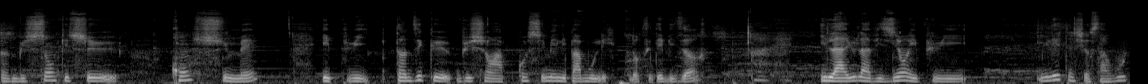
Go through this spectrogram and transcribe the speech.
un buisson qui se consumait. Et puis, tandis que buisson a consumé, pas boulé. Donc, c'était bizarre. Il a eu la vision et puis, il était sur sa route.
